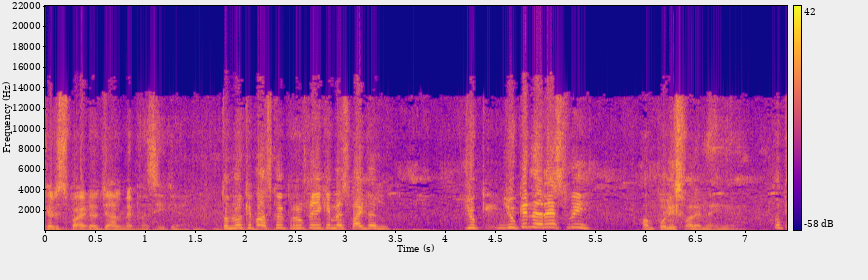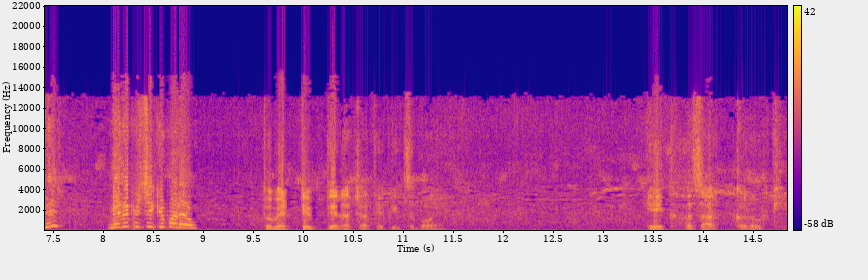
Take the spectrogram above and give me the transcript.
आखिर स्पाइडर जाल में फंसी गया तुम लोग के पास कोई प्रूफ नहीं कि मैं स्पाइडर हूँ। You you can arrest me हम पुलिस वाले नहीं हैं। तो फिर मेरे पीछे क्यों पड़े हो? तुम्हें टिप देना चाहते पिज्जा बॉय एक हज़ार करोड़ की।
